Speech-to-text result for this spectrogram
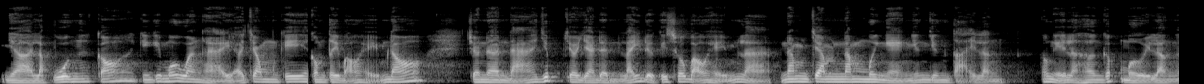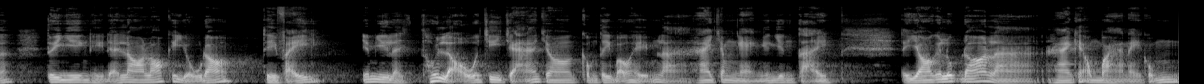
nhờ lập quân có những cái mối quan hệ ở trong cái công ty bảo hiểm đó, cho nên đã giúp cho gia đình lấy được cái số bảo hiểm là 550.000 nhân dân tệ lần. Có nghĩa là hơn gấp 10 lần á. Tuy nhiên thì để lo lót cái vụ đó thì phải giống như là thối lộ, chi trả cho công ty bảo hiểm là 200 ngàn nhân dân tệ. Thì do cái lúc đó là hai cái ông bà này cũng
